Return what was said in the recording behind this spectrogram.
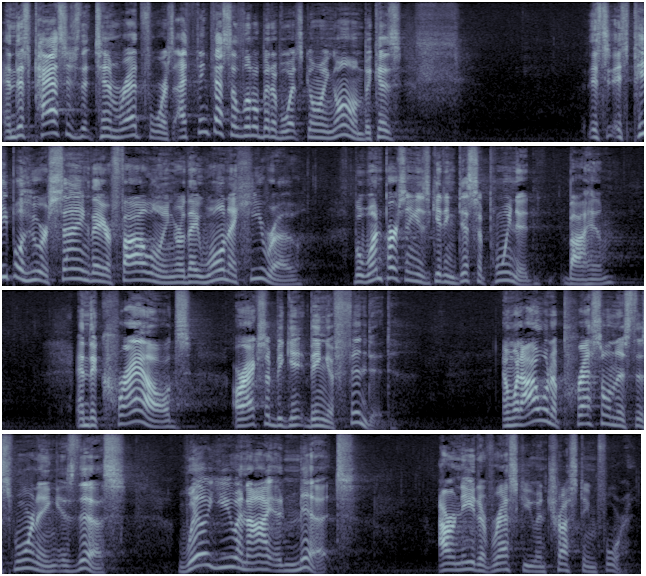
And this passage that Tim read for us, I think that's a little bit of what's going on because it's, it's people who are saying they are following or they want a hero, but one person is getting disappointed by him, and the crowds are actually begin, being offended. And what I want to press on this this morning is this Will you and I admit our need of rescue and trust Him for it?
